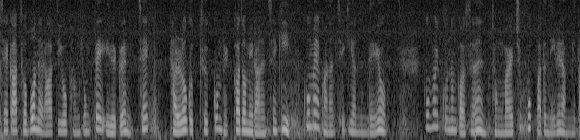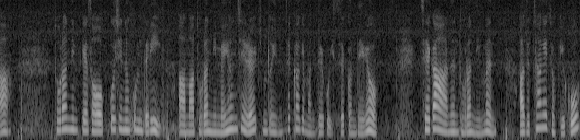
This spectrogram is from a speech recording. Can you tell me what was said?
제가 저번에 라디오 방송 때 읽은 책 달러구트 꿈 백화점이라는 책이 꿈에 관한 책이었는데요. 꿈을 꾸는 것은 정말 축복받은 일이랍니다. 도라님께서 꾸시는 꿈들이 아마 도라님의 현실을 좀더 인색하게 만들고 있을 건데요. 제가 아는 도라님은 아주 창의적이고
